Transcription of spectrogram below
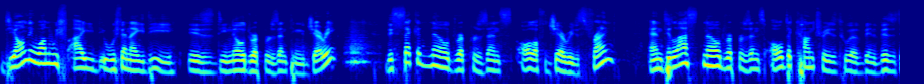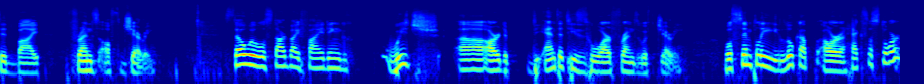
The only one with, ID, with an ID is the node representing Jerry. The second node represents all of Jerry's friend. And the last node represents all the countries who have been visited by friends of Jerry. So we will start by finding which uh, are the, the entities who are friends with Jerry. We'll simply look up our hexastore,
